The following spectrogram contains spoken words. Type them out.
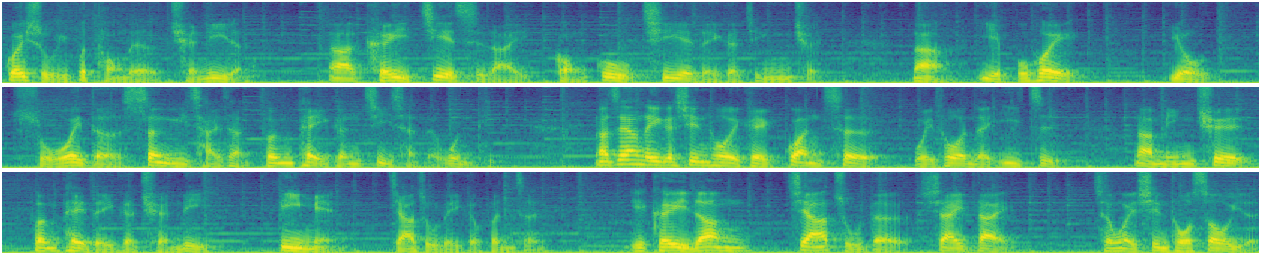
归属于不同的权利人，那可以借此来巩固企业的一个经营权，那也不会有所谓的剩余财产分配跟继承的问题。那这样的一个信托也可以贯彻委托人的意志，那明确分配的一个权利，避免家族的一个纷争，也可以让家族的下一代成为信托受益人，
